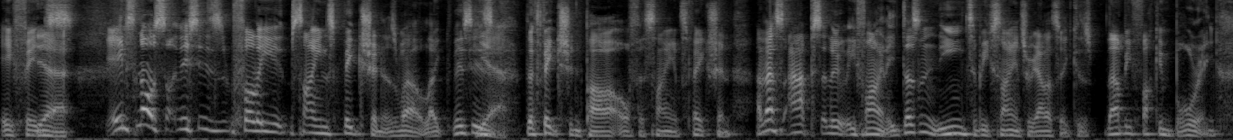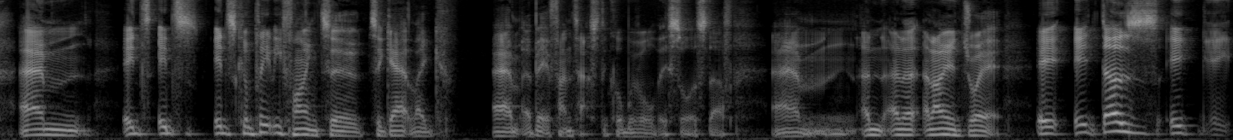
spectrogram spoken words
if it's. Yeah. It's not. This is fully science fiction as well. Like this is Yeah. the fiction part of the science fiction, and that's absolutely fine. It doesn't need to be science reality because that'd be fucking boring. Um, it's it's it's completely fine to to get like um a bit fantastical with all this sort of stuff. Um, and and and I enjoy it. It it does it. it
